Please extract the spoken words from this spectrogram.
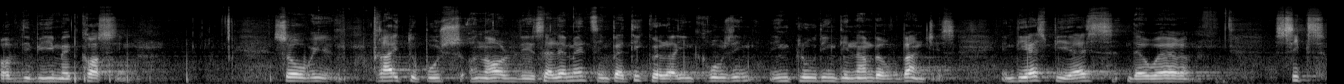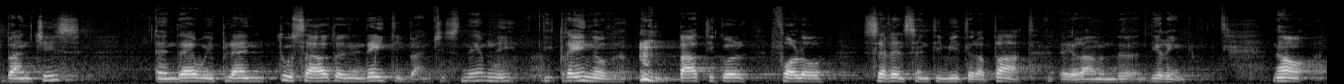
of the beam at crossing. So we try to push on all these elements, in particular including, including the number of bunches. In the SPS, there were six bunches, and there we planned 2,080 bunches, namely the train of particles follow seven centimeter apart around the, ring. Now,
